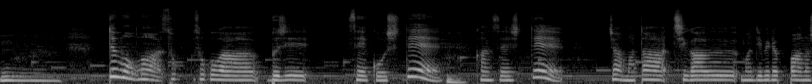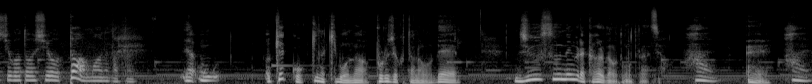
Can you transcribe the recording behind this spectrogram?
うん。でもまあそそこが無事成功して、うん。完成してじゃあまた違う、まあ、ディベロッパーの仕事をしようとは思わなかったいやもう結構大きな規模なプロジェクトなので十数年ぐらいかかるだろうと思ってたんですよ、はい。ええ、はい。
